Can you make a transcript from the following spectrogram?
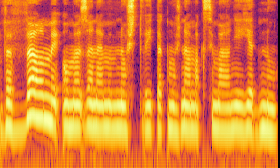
ve velmi omezeném množství, tak možná maximálně jednu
